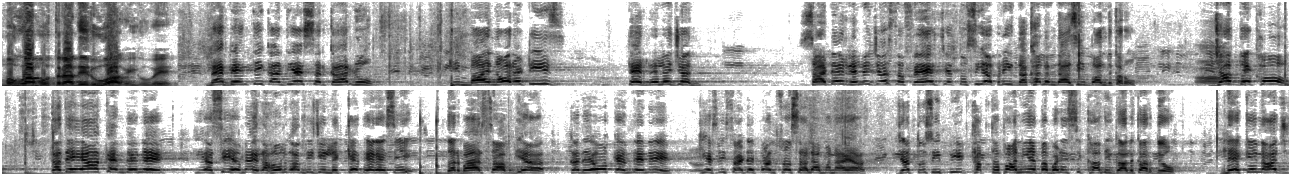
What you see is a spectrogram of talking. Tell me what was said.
ਮਹੂਆ ਮੋਤਰਾ ਦੀ ਰੂਹ ਆ ਗਈ ਹੋਵੇ। ਮੈਂ ਬੇਨਤੀ ਕਰਦੀ ਹਾਂ ਸਰਕਾਰ ਨੂੰ ਕਿ ਮਾਈਨੋਰਿਟੀਜ਼ ਤੇ ਰਿਲੀਜਨ ਸਾਡੇ ਰਿਲੀਜੀਅਸ ਅਫੇਅਰ 'ਚ ਤੁਸੀਂ ਆਪਣੀ ਦਖਲਅੰਦਾਜ਼ੀ ਬੰਦ ਕਰੋ। ਜਦ ਦੇਖੋ ਕਦੇ ਆ ਕਹਿੰਦੇ ਨੇ ਕਿ ਅਸੀਂ ਉਹਨੇ ਰਾਹੁਲ ਗਾਂਧੀ ਜੀ ਲਿਖ ਕੇ ਦੇ ਰਹੇ ਸੀ ਦਰਬਾਰ ਸਾਹਿਬ ਗਿਆ ਕਦੇ ਉਹ ਕਹਿੰਦੇ ਨੇ ਕਿ ਅਸੀਂ ਸਾਡੇ 500 ਸਾਲਾ ਮਨਾਇਆ। ਜਦ ਤੁਸੀਂ ਪੀਠ ਥਪਥਪਾਨੀ ਹੈ ਤਾਂ ਬੜੇ ਸਿੱਖਾਂ ਦੀ ਗੱਲ ਕਰਦੇ ਹੋ। ਲੇਕਿਨ ਅੱਜ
